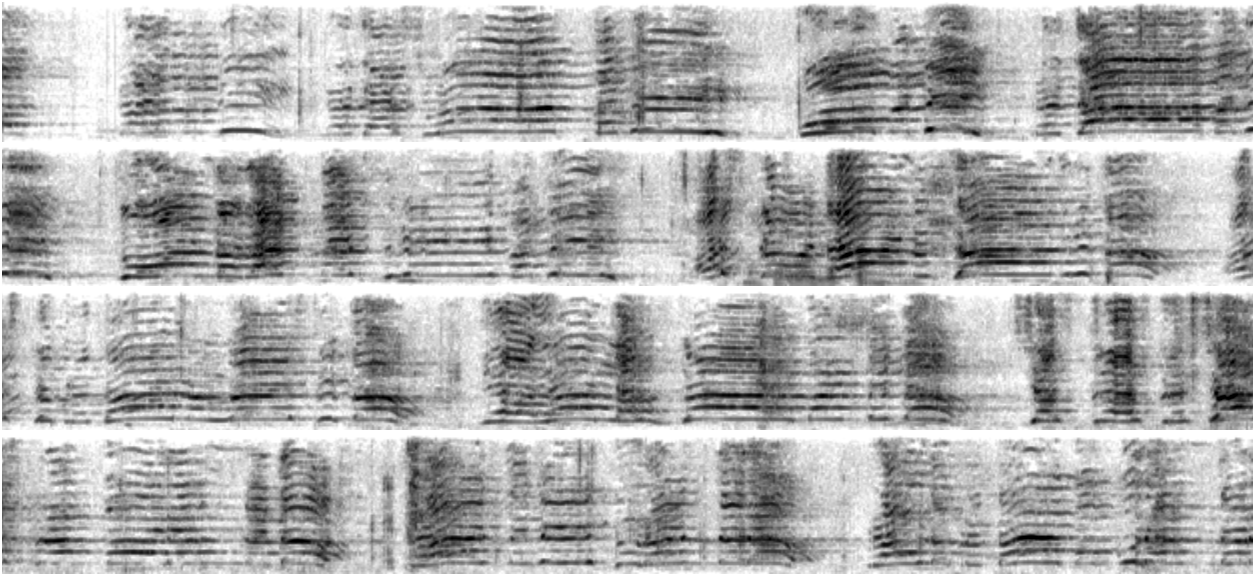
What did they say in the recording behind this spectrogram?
गणपती प्रजास्वापती भूपती प्रजापती सुवर्णरत्न श्रीपती अष्टप्रधान जागृत अष्टप्रधान वेष्टित न्यायालंकार मंडित शस्त्रास्त्र शास्त्र पारंगत क्रांतिवीर धुरंधर प्रौढ प्रताप पुरंदर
